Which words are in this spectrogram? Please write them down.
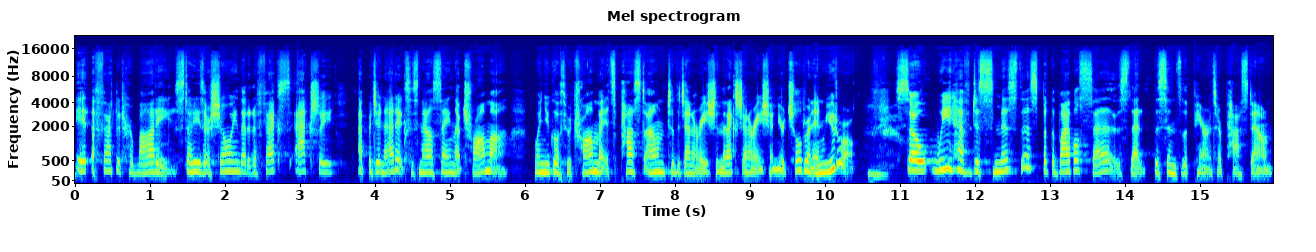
it affected her body. Studies are showing that it affects actually epigenetics is now saying that trauma, when you go through trauma, it's passed down to the generation, the next generation, your children in utero. Mm-hmm. So we have dismissed this, but the Bible says that the sins of the parents are passed down.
